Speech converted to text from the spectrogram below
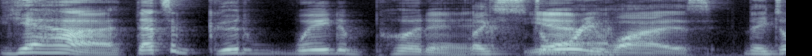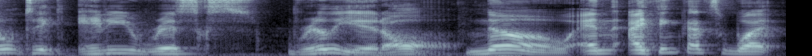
Yeah, that's a good way to put it. Like Yeah. story wise, they don't take any risks really at all. No, and I think that's what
